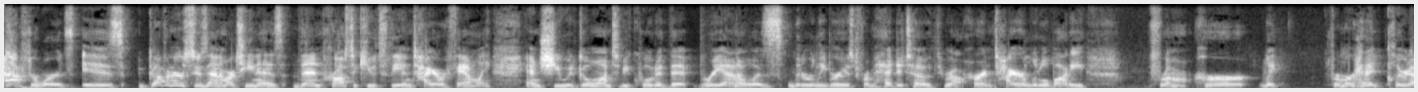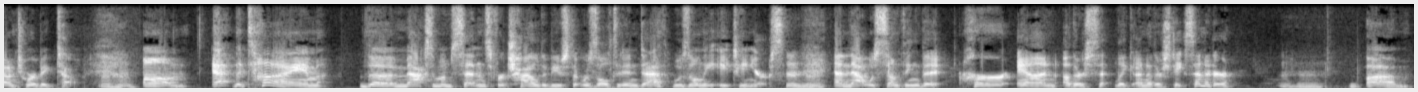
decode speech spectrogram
afterwards is Governor Susana Martinez then prosecutes the entire family, and she would go on to be quoted that Brianna was literally bruised from head to toe throughout her entire little body, from her like from her head clear down to her big toe. Um, at the time, the maximum sentence for child abuse that resulted in death was only 18 years, and that was something that her and other se- like another state senator, um,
